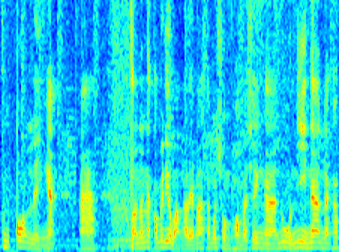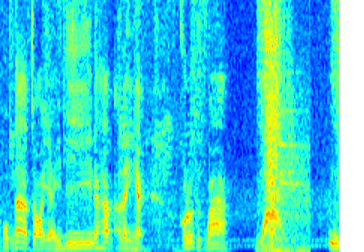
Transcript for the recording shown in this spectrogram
ต้นๆอะไรอย่างเงี้ยอ่าตอนนั้นก็ไม่ได้หวังอะไรมากท่านผู้ชมพอมาใช้งานนู่นนี่นั่นนะครับผมหน้าจอใหญ่ดีนะครับอะไรอย่างเงี้ยก็รู้สึกว่าว้าวอู้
